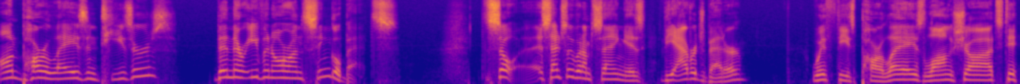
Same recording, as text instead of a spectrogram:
on parlays and teasers than there even are on single bets. So essentially, what I'm saying is the average bettor with these parlays, long shots, t-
